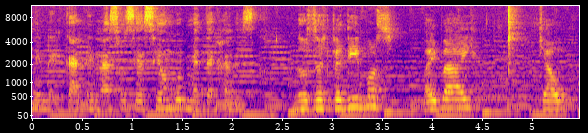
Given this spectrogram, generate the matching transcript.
en, el, en la Asociación Gourmet de Jalisco. Nos despedimos. Bye bye. Chao.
